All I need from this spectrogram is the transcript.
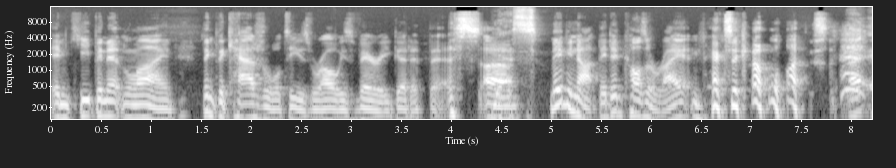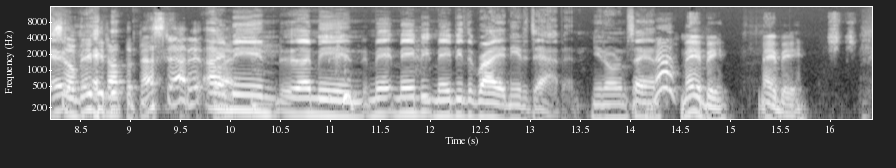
and keeping it in line, I think the casualties were always very good at this. Um, Yes. Maybe not. They did cause a riot in Mexico once, I- so maybe not the best at it. I but- mean I mean maybe maybe the riot needed to happen you know what I'm saying Yeah, maybe, maybe.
